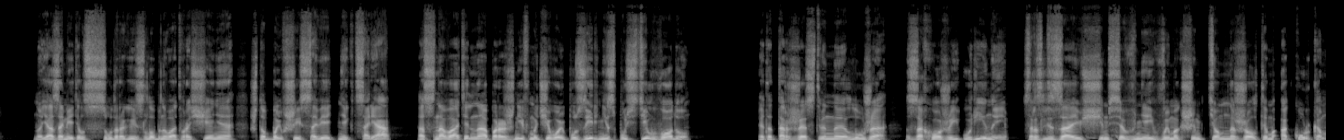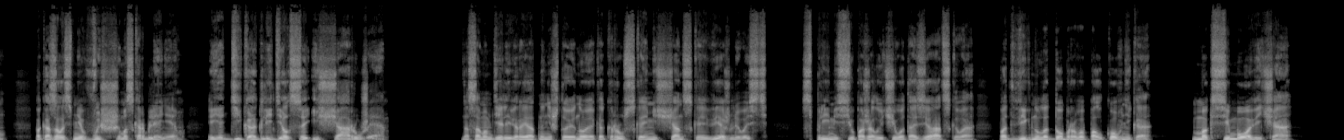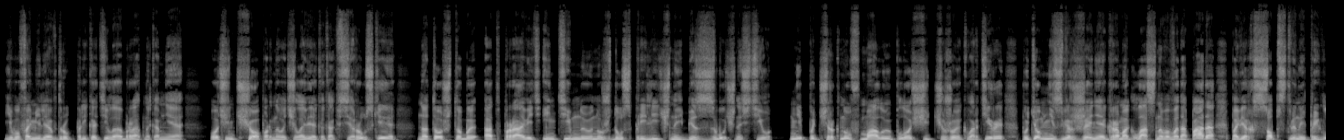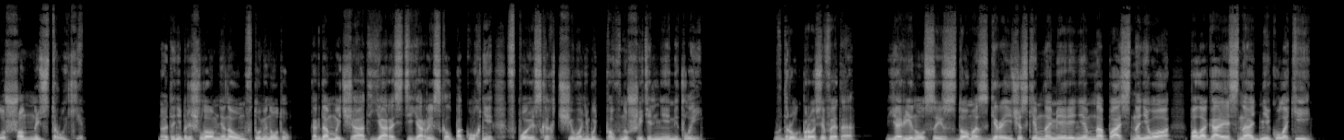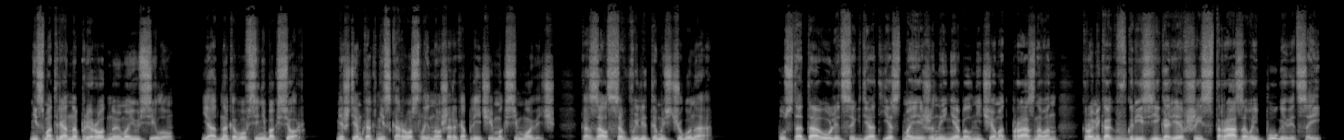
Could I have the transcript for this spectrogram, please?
Но я заметил с судорогой злобного отвращения, что бывший советник царя, основательно опорожнив мочевой пузырь, не спустил воду. Эта торжественная лужа захожей урины с разлезающимся в ней вымокшим темно-желтым окурком показалась мне высшим оскорблением — и я дико огляделся, ища оружие. На самом деле, вероятно, не что иное, как русская мещанская вежливость с примесью, пожалуй, чего-то азиатского, подвигнула доброго полковника, Максимовича. Его фамилия вдруг прикатила обратно ко мне. Очень чопорного человека, как все русские, на то, чтобы отправить интимную нужду с приличной беззвучностью, не подчеркнув малую площадь чужой квартиры путем низвержения громогласного водопада поверх собственной приглушенной струйки. Но это не пришло мне на ум в ту минуту, когда, мыча от ярости, я рыскал по кухне в поисках чего-нибудь повнушительнее метлы. Вдруг, бросив это, я ринулся из дома с героическим намерением напасть на него, полагаясь на одни кулаки. Несмотря на природную мою силу, я, однако, вовсе не боксер, меж тем как низкорослый, но широкоплечий Максимович казался вылитым из чугуна. Пустота улицы, где отъезд моей жены не был ничем отпразднован, кроме как в грязи горевшей стразовой пуговицей,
